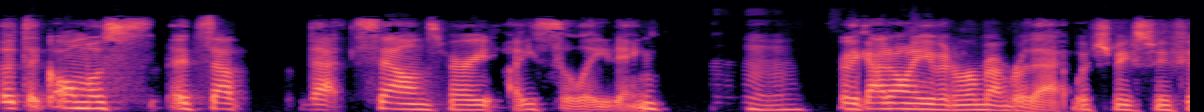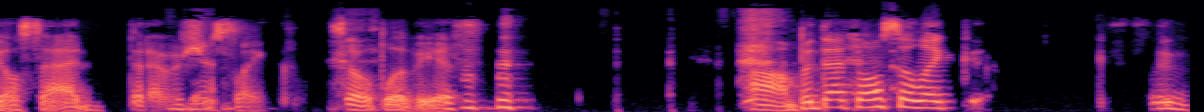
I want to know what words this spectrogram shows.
It's like almost it's that that sounds very isolating. Mm-hmm. Like I don't even remember that, which makes me feel sad that I was yeah. just like so oblivious. um, but that's also like a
